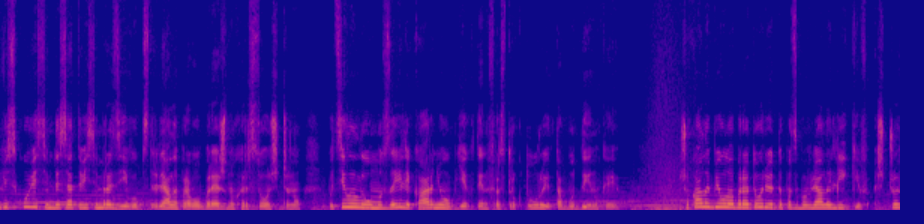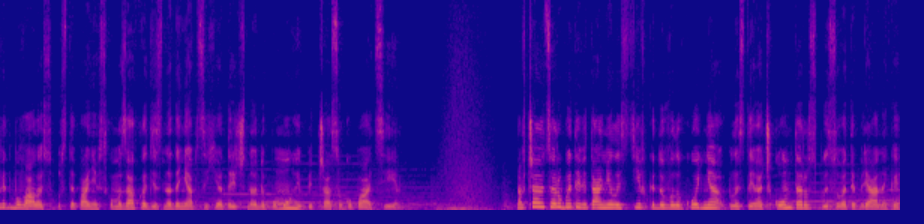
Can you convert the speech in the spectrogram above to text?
військові 78 разів обстріляли правобережну Херсонщину, поцілили у музей, лікарню, об'єкти інфраструктури та будинки. Шукали біолабораторію та позбавляли ліків, що відбувалось у Степанівському закладі з надання психіатричної допомоги під час окупації. Навчаються робити вітальні листівки до Великодня, плести гачком та розписувати пряники.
